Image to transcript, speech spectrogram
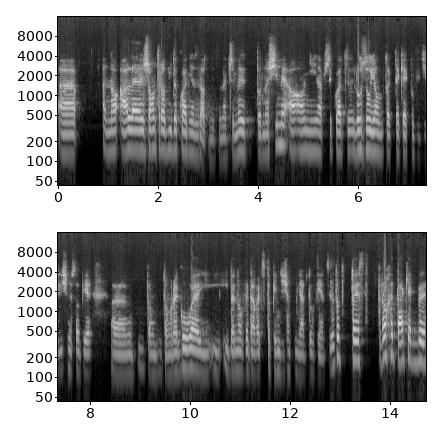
E, no ale rząd robi dokładnie odwrotnie. To znaczy my podnosimy, a oni na przykład luzują, tak, tak jak powiedzieliśmy sobie, e, tą, tą regułę i, i, i, będą wydawać 150 miliardów więcej. No to, to jest trochę tak, jakby,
